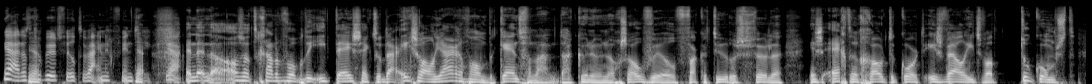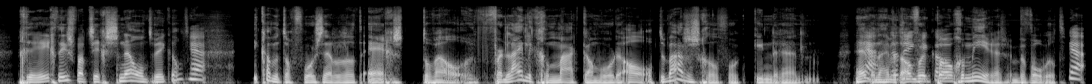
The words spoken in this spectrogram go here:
Ja, dat ja. gebeurt veel te weinig, vind ja. ik. Ja. En, en, als het gaat om bijvoorbeeld de IT-sector, daar is al jaren van bekend van, nou, daar kunnen we nog zoveel vacatures vullen. Is echt een groot tekort, is wel iets wat toekomstgericht is, wat zich snel ontwikkelt. Ja. Ik kan me toch voorstellen dat het ergens toch wel verleidelijk gemaakt kan worden, al op de basisschool voor kinderen. He, Ja, dan hebben we het over het programmeren bijvoorbeeld. Ja.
